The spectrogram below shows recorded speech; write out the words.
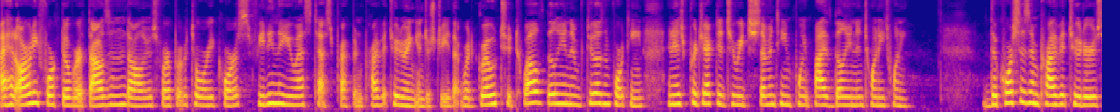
I had already forked over a thousand dollars for a preparatory course feeding the U.S. test prep and private tutoring industry that would grow to 12 billion in 2014 and is projected to reach 17.5 billion in 2020. The courses and private tutors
